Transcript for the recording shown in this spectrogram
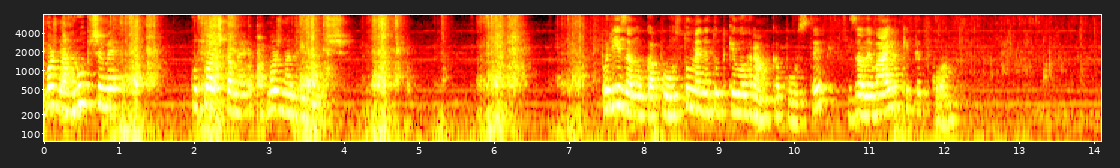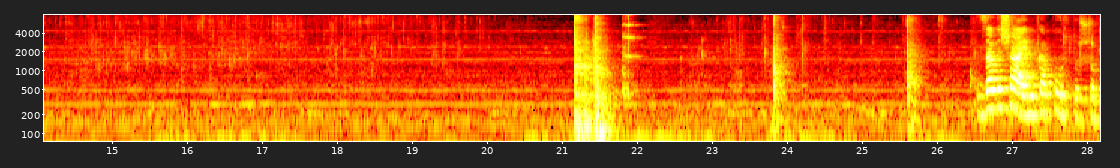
Можна грубшими кусочками, можна дрібніше. Порізану капусту, у мене тут кілограм капусти, заливаю кипятком. Залишаємо капусту, щоб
